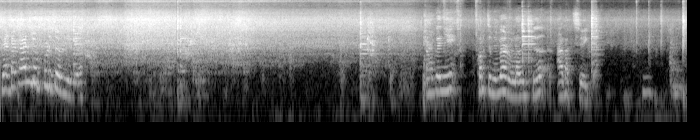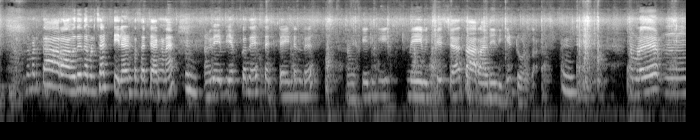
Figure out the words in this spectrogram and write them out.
ചേട്ടാ കല്ലുപ്പിടുത്തോണ്ടില്ലേ നമുക്കിനി കുറച്ചുകൂടി വെള്ളം ഒഴിച്ച് അടച്ചു വെക്കാം. നമ്മുടെ താറാവ് നമ്മുടെ ചട്ടിയിലാണ് സെറ്റ് ആക്കണേ. ഗ്രേവിയൊക്കെ സെറ്റ് ആയിട്ടുണ്ട്. നമുക്ക് എനിക്ക് വേവിച്ച് വെച്ചാൽ താറാവിനിലേക്ക് ഇട്ട് കൊടുക്കാം. നമ്മൾ ഉം,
